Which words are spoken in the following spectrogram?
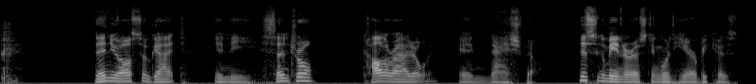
then you also got in the Central, Colorado, and Nashville. This is going to be an interesting one here because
